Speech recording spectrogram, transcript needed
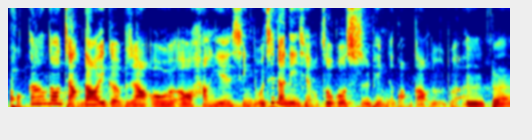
况。刚刚都讲到一个比较 O O 行业性的，我记得你以前有做过食品的广告，对不对？嗯，对。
